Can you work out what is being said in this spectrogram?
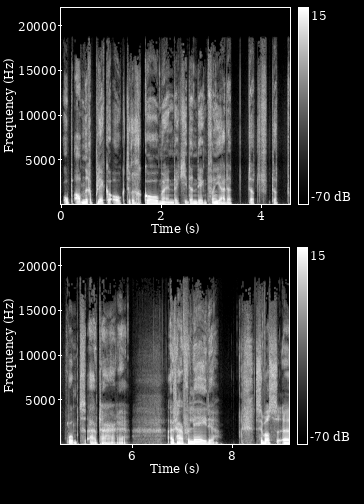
op andere plekken ook terugkomen. En dat je dan denkt van ja, dat, dat, dat komt uit haar, eh, uit haar verleden. Ze was eh,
